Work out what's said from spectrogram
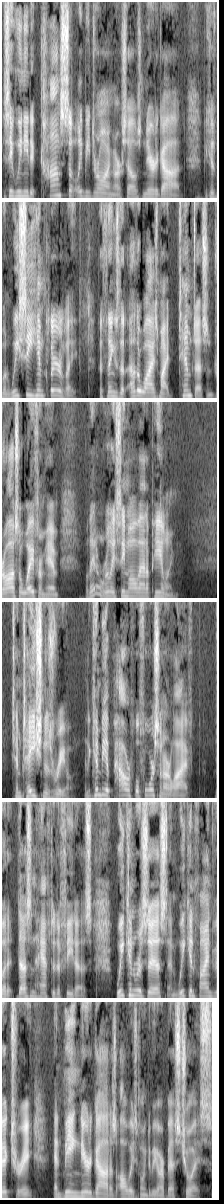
You see, we need to constantly be drawing ourselves near to God because when we see Him clearly, the things that otherwise might tempt us and draw us away from Him, well, they don't really seem all that appealing. Temptation is real. And it can be a powerful force in our life, but it doesn't have to defeat us. We can resist and we can find victory, and being near to God is always going to be our best choice.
